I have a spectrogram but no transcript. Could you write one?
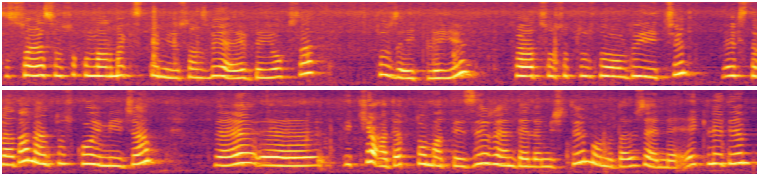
Siz soya sosu kullanmak istemiyorsanız veya evde yoksa tuz ekleyin. Soya sosu tuzlu olduğu için ekstradan ben tuz koymayacağım. Ve 2 adet domatesi rendelemiştim. Onu da üzerine ekledim.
